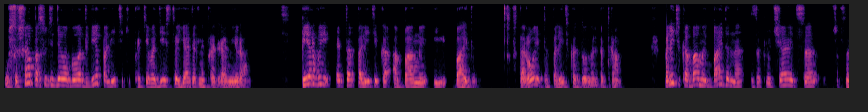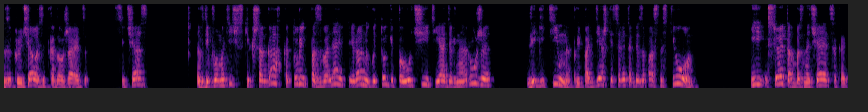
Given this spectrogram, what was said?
у США, по сути дела, было две политики противодействия ядерной программе Ирана. Первый — это политика Обамы и Байдена. Второй — это политика Дональда Трампа. Политика Обамы и Байдена заключается, собственно, заключалась и продолжает сейчас в дипломатических шагах, которые позволяют Ирану в итоге получить ядерное оружие легитимно при поддержке Совета Безопасности ООН, и все это обозначается как,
